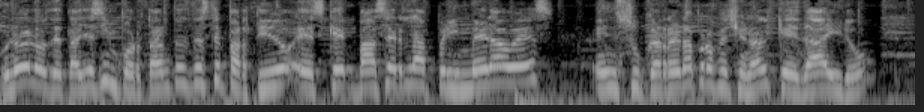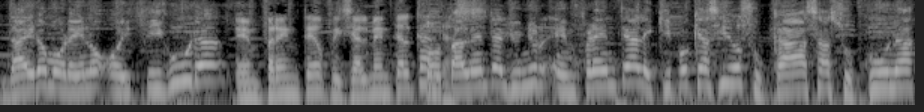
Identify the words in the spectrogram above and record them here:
uno de los detalles importantes de este partido es que va a ser la primera vez en su carrera profesional que Dairo, Dairo Moreno, hoy figura Enfrente oficialmente al Caldas. totalmente al Junior, enfrente al equipo que ha sido su casa, su cuna,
